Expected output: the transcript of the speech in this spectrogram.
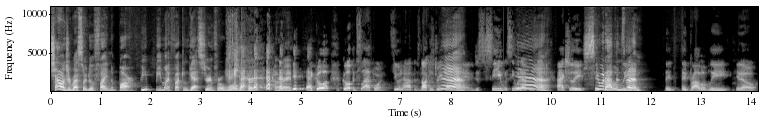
challenge a wrestler to a fight in a bar. Be be my fucking guest. You're in for a world of hurt. All right. yeah, go up, go up and slap one. See what happens. Knock his drink yeah. out of his hand and just see see what yeah. happens. Then. Actually, see what probably, happens then. They they probably you know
